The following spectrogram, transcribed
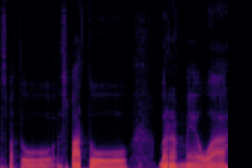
sepatu sepatu barang mewah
